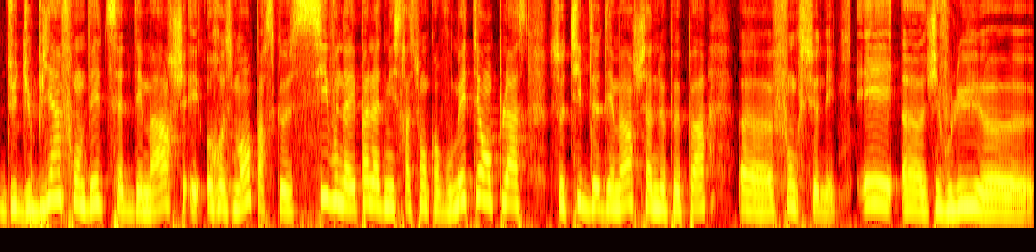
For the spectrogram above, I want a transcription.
du, du, bien fondé de cette démarche. Et heureusement, parce que si vous n'avez pas l'administration, quand vous mettez en place ce type de démarche, ça ne peut pas euh, fonctionner. Et euh, j'ai voulu euh,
